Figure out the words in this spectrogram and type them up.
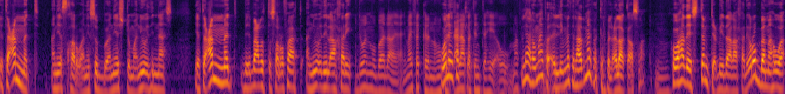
يتعمد أن يسخر وأن يسب وأن يشتم وأن يؤذي الناس. يتعمد ببعض التصرفات أن يؤذي الآخرين. بدون مبالاة يعني ما يفكر إنه ولا ممكن يفكر. العلاقة تنتهي أو ما لا هو ما يف... اللي مثل هذا ما يفكر في العلاقة أصلا. مم. هو هذا يستمتع بإيذاء الآخرين. ربما هو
